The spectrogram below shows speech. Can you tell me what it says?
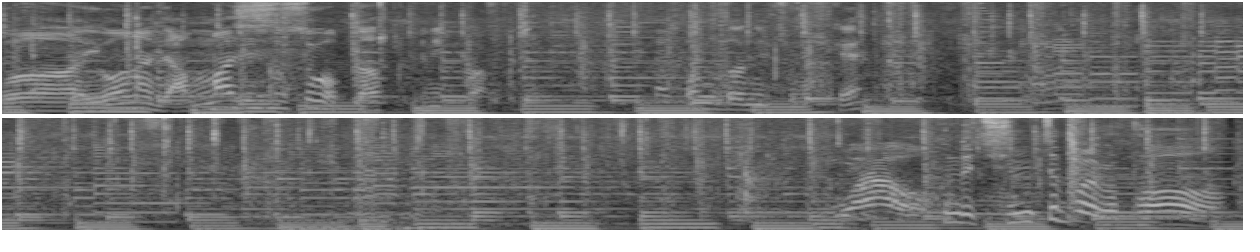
와 이거는 안 맛있을 수가 없다. 그니까. 선더님 줘볼게. 근데 진짜 빨갛다.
